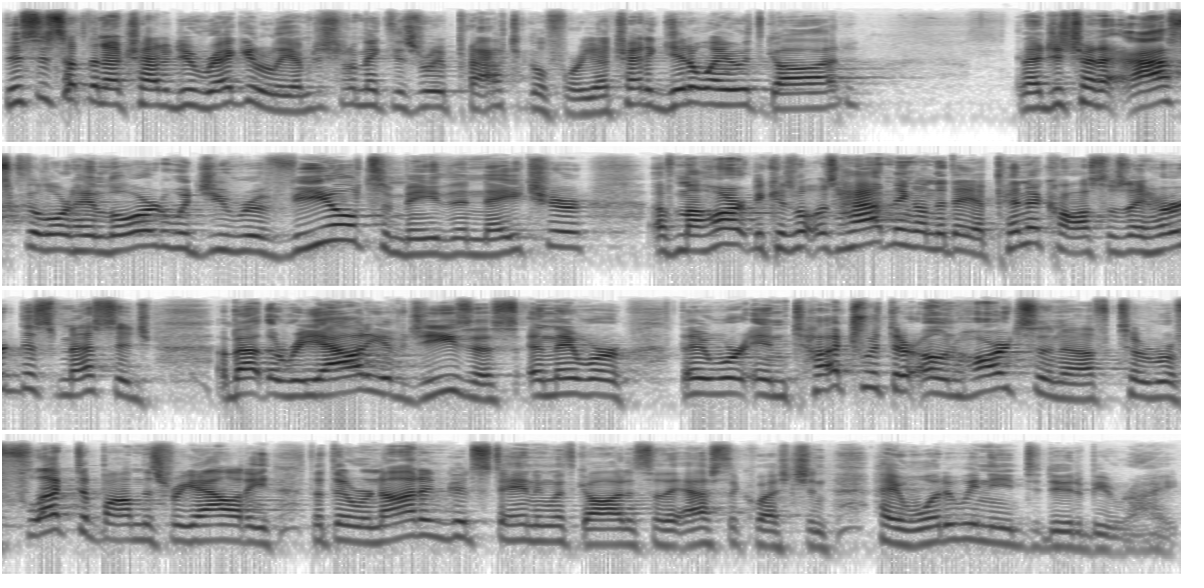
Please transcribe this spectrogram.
this is something I try to do regularly. I'm just trying to make this really practical for you. I try to get away with God. And I just try to ask the Lord, hey, Lord, would you reveal to me the nature of my heart? Because what was happening on the day of Pentecost was they heard this message about the reality of Jesus, and they were, they were in touch with their own hearts enough to reflect upon this reality that they were not in good standing with God. And so they asked the question, hey, what do we need to do to be right?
